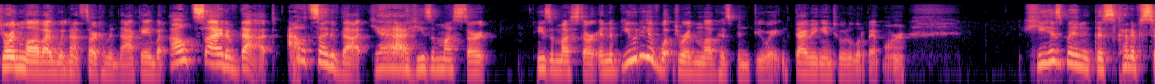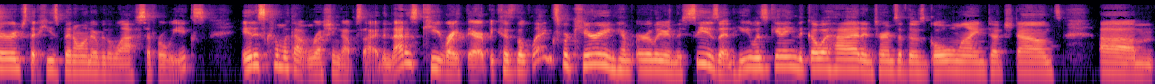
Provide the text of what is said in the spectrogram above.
Jordan Love, I would not start him in that game. But outside of that, outside of that, yeah, he's a must start. He's a must start. And the beauty of what Jordan Love has been doing, diving into it a little bit more, he has been this kind of surge that he's been on over the last several weeks it has come without rushing upside. And that is key right there because the legs were carrying him earlier in the season. He was getting the go ahead in terms of those goal line touchdowns um,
